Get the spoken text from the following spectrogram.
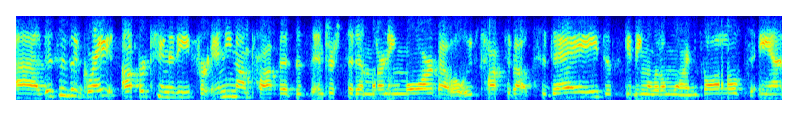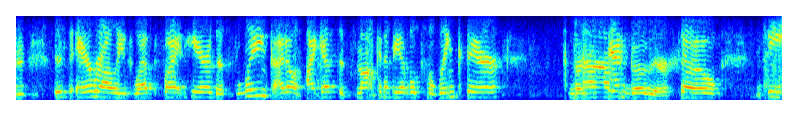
uh, this is a great opportunity for any nonprofit that's interested in learning more about what we've talked about today, just getting a little more involved. And this Air Rallies website here, this link, I don't, I guess it's not going to be able to link there. No, you Um, can't go there. So the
